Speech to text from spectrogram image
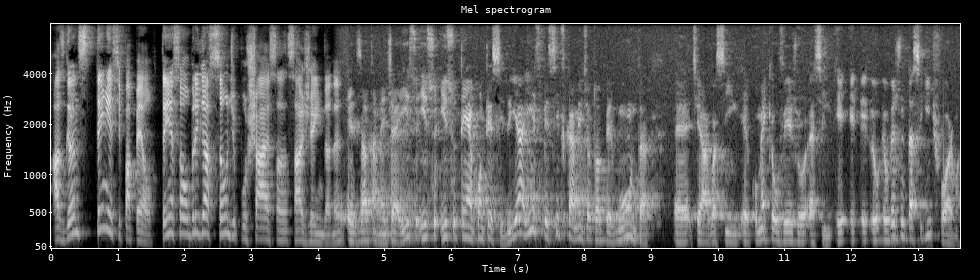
as grandes têm esse papel, têm essa obrigação de puxar essa, essa, agenda, né? Exatamente, é isso, isso, isso tem acontecido. E aí, especificamente, a tua pergunta, é, Tiago, assim, é, como é que eu vejo, assim, eu, eu, eu vejo da seguinte forma.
